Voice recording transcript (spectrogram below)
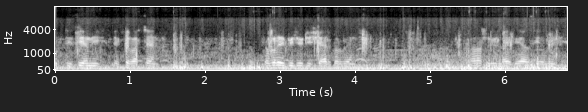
উঠতেছি আমি, দেখতে পাচ্ছেন? সকলে ভিডিওটি শেয়ার করবেন। সরাসরি লাইভে আছি আমি।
